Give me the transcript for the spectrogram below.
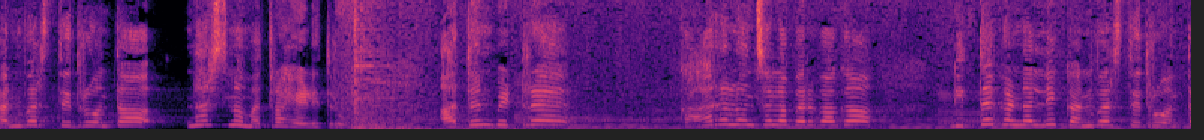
ಕನ್ವರ್ಸ್ತಿದ್ರು ಅಂತ ನರ್ಸ್ ನಮ್ಮ ಹತ್ರ ಹೇಳಿದ್ರು. ಅದನ್ ಬಿಟ್ರೆ ಕಾರಲ್ಲಿ ಒಂದ್ಸಲ ಬರುವಾಗ ನಿದ್ದೆ ಕಣ್ಣಲ್ಲಿ ಕನ್ವರ್ಸ್ತಿದ್ರು ಅಂತ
